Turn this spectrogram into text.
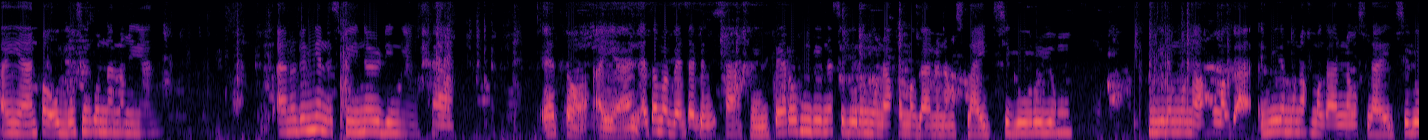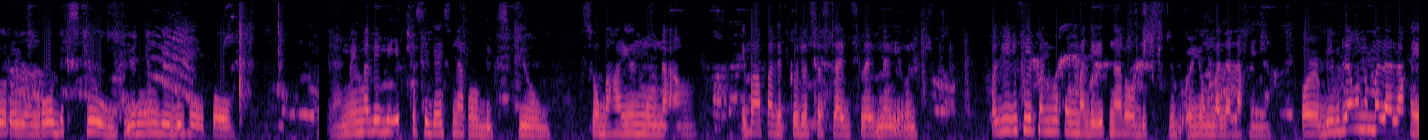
Ayan, paubusin ko na lang yan. Ano din yan, spinner din yun siya. Ito, ayan. Ito mabenta din sa akin. Pero hindi na siguro muna ako magano ng slide. Siguro yung hindi na muna ako mag hindi na muna ako magano ng slide. Siguro yung Rubik's Cube, yun yung bibilhin ko. Yan, may maliliit kasi guys na Rubik's Cube. So baka yun muna ang ipapalit ko dun sa slide-slide na yun. Pag-iisipan ko kung maliit na Rubik's Cube or yung malalaki na. Or bibili ako ng malalaki,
